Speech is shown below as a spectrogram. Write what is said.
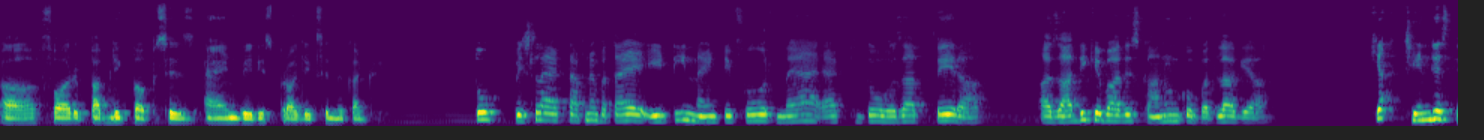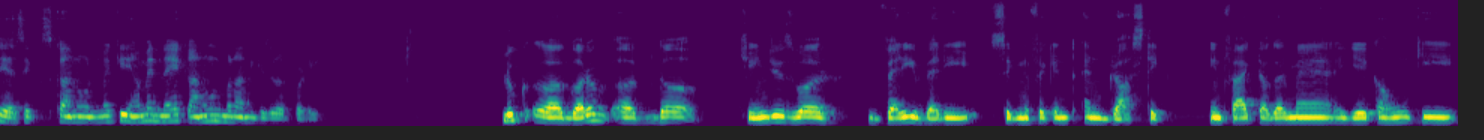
uh, for public purposes and various projects in the country. तो पिछला एक्ट आपने बताया 1894 नया एक्ट 2013 आज़ादी के बाद इस कानून को बदला गया क्या चेंजेस थे ऐसे इस कानून में कि हमें नए कानून बनाने की ज़रूरत पड़ी Look, uh, Gaurav, uh, the changes were very, very significant and drastic in fact अगर मैं ये कहूँ कि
